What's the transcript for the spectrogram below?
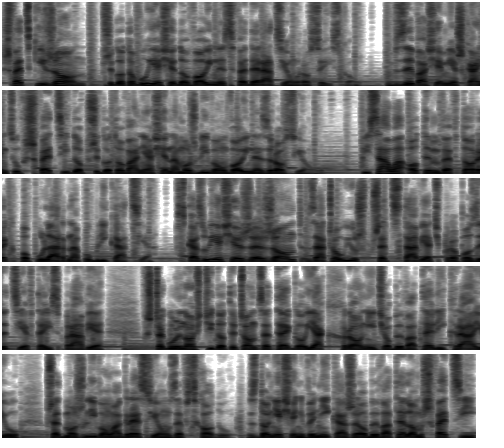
Szwedzki rząd przygotowuje się do wojny z Federacją Rosyjską. Wzywa się mieszkańców Szwecji do przygotowania się na możliwą wojnę z Rosją. Pisała o tym we wtorek popularna publikacja. Wskazuje się, że rząd zaczął już przedstawiać propozycje w tej sprawie, w szczególności dotyczące tego, jak chronić obywateli kraju przed możliwą agresją ze wschodu. Z doniesień wynika, że obywatelom Szwecji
